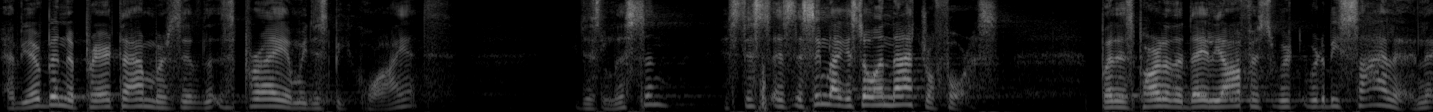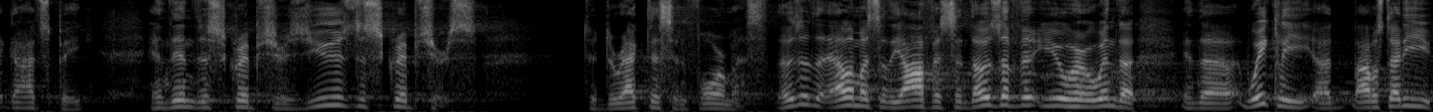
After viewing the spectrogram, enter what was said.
Have you ever been to prayer time where said, let's pray and we just be quiet? Just listen? It's just, it seems like it's so unnatural for us. But as part of the daily office, we're, we're to be silent and let God speak and then the scriptures. Use the scriptures to direct us and form us. Those are the elements of the office. And those of you who are in the, in the weekly uh, Bible study,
